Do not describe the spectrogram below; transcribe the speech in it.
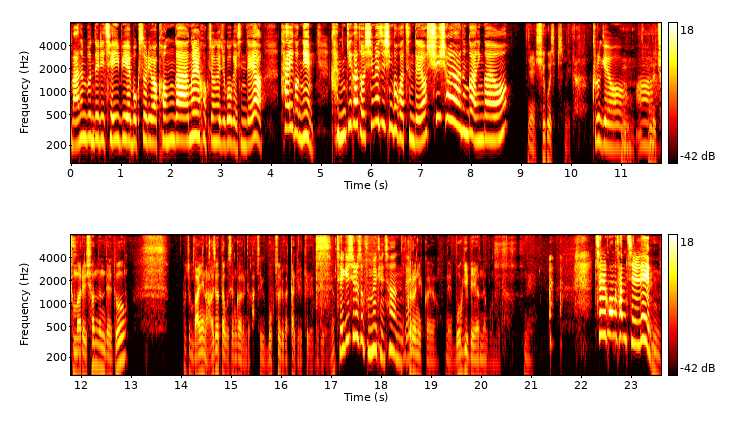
많은 분들이 JB의 목소리와 건강을 걱정해주고 계신데요. 타이거님, 감기가 더 심해지신 것 같은데요. 쉬셔야 하는 거 아닌가요? 네, 쉬고 싶습니다. 그러게요. 음, 아. 근데 주말에 쉬었는데도 뭐 좀 많이 나아졌다고 생각하는데 갑자기 목소리가 딱 이렇게 돼버리네요. 대기실에서 분명히 괜찮은데. 그러니까요. 네, 목이 메였나 봅니다. 네. 7037님, 음.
